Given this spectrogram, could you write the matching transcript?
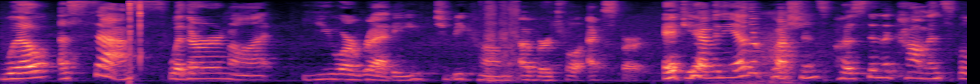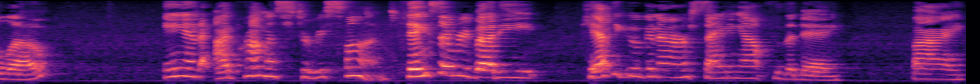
will assess whether or not you are ready to become a virtual expert. If you have any other questions, post in the comments below, and I promise to respond. Thanks, everybody. Kathy Goughenour signing out for the day. Bye.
